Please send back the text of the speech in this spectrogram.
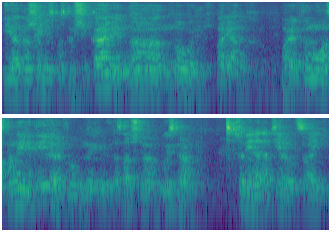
и отношений с поставщиками на новый порядок. Поэтому основные ритейлеры крупные достаточно быстро сумели адаптировать свои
